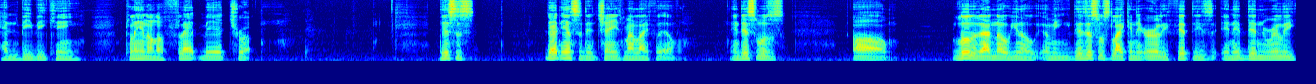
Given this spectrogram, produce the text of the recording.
and B.B. King playing on a flatbed truck. This is, that incident changed my life forever. And this was, uh, little did I know, you know, I mean, this was like in the early 50s and it didn't really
